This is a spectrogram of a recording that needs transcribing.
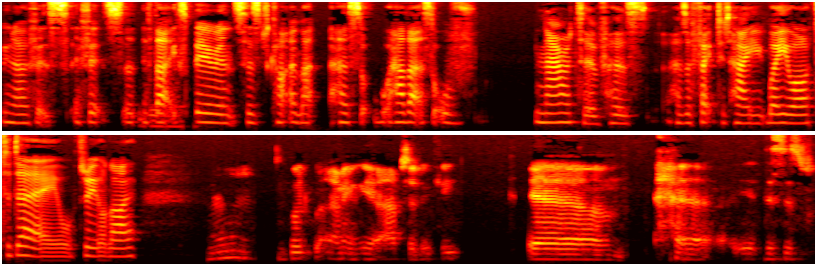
you know if it's if it's if that experience has kind of has how that sort of narrative has has affected how you where you are today or through your life. Mm, good. I mean, yeah, absolutely. Um, this is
